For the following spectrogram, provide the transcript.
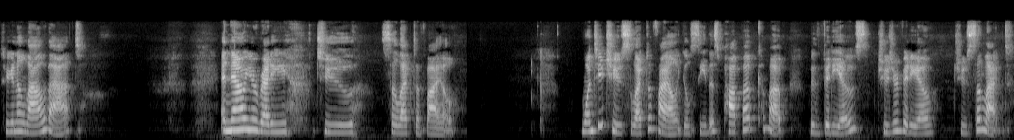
So you're going to allow that. And now you're ready to select a file. Once you choose select a file, you'll see this pop-up come up with videos. Choose your video, choose select.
